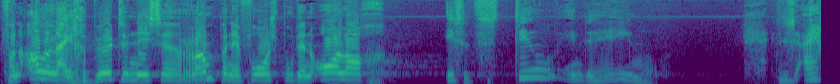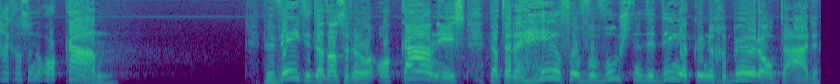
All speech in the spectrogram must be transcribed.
van allerlei gebeurtenissen, rampen en voorspoed en oorlog, is het stil in de hemel. Het is eigenlijk als een orkaan. We weten dat als er een orkaan is, dat er heel veel verwoestende dingen kunnen gebeuren op de aarde.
